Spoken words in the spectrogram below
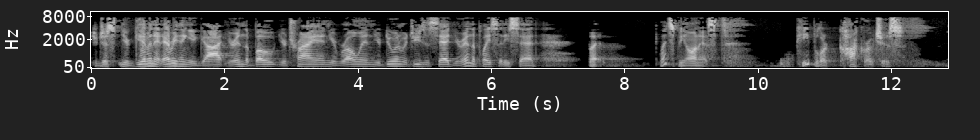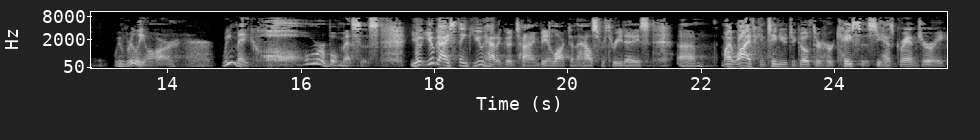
You're just, you're giving it everything you got. You're in the boat, you're trying, you're rowing, you're doing what Jesus said, you're in the place that He said. But let's be honest. People are cockroaches. We really are. We make horrible messes. You, you guys think you had a good time being locked in the house for three days. Um, my wife continued to go through her cases. She has grand jury.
